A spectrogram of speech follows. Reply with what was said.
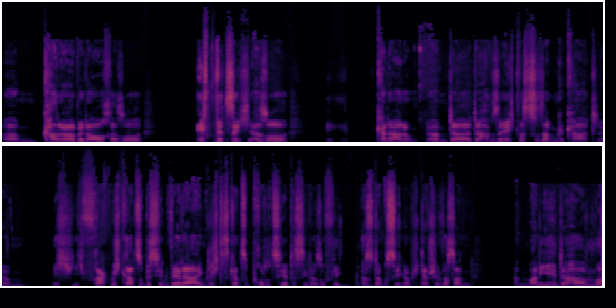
Ähm, Carl Urban auch, also echt witzig. Also, äh, keine Ahnung, ähm, da, da haben sie echt was zusammengekarrt. Ähm, ich ich frage mich gerade so ein bisschen, wer da eigentlich das Ganze produziert, dass sie da so viel, also da muss sie, glaube ich, ganz schön was an, an Money hinter haben, um,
